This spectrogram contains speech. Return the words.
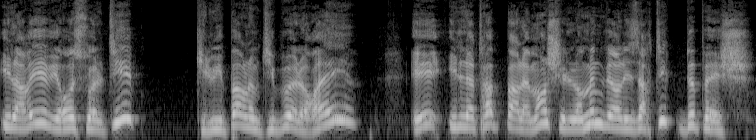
il arrive, il reçoit le type, qui lui parle un petit peu à l'oreille, et il l'attrape par la manche et l'emmène vers les articles de pêche.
